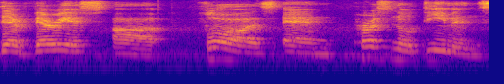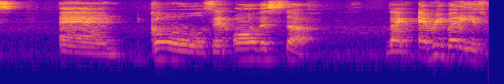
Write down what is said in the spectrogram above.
their various uh, flaws and personal demons and goals and all this stuff. Like everybody is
